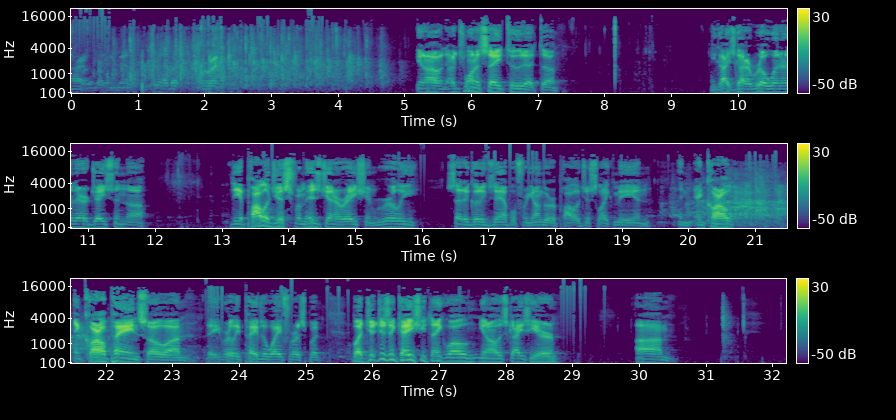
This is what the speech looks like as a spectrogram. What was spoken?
All right. brother. Love you, man. All right. You know, I just want to say too that uh, you guys got a real winner there, Jason. Uh, the apologists from his generation really set a good example for younger apologists like me and and, and Carl and Carl Payne. So um, they really paved the way for us. But but j- just in case you think, well, you know, this guy's here. Um,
